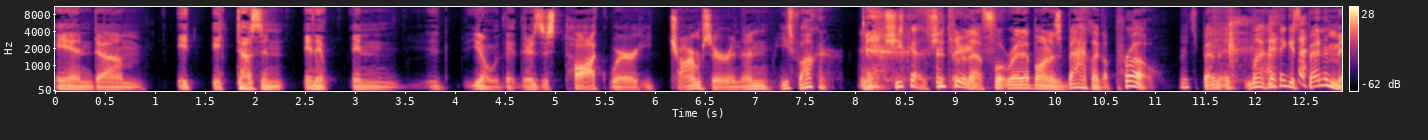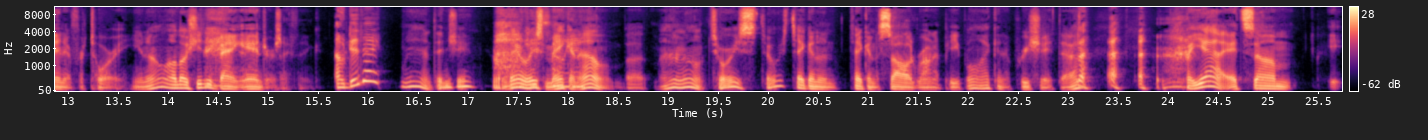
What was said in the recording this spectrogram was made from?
and um, it it doesn't. And it and it, you know, th- there's this talk where he charms her, and then he's fucking her. She's got she threw that foot right up on his back like a pro. It's been, it, my, I think it's been a minute for Tory, you know. Although she did bang Anders, I think. Oh, did they? Yeah, didn't she? They're at least making out, but I don't know. Tory's Tory's taking a taking a solid run at people. I can appreciate that. but yeah, it's um. it-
